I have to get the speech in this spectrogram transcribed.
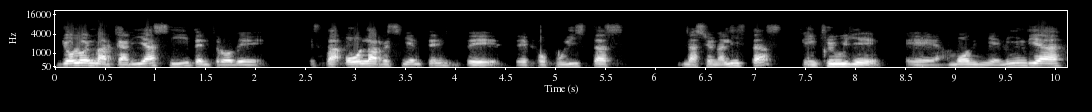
yo lo enmarcaría, sí, dentro de esta ola reciente de, de populistas nacionalistas, que incluye eh, a Modi en India,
